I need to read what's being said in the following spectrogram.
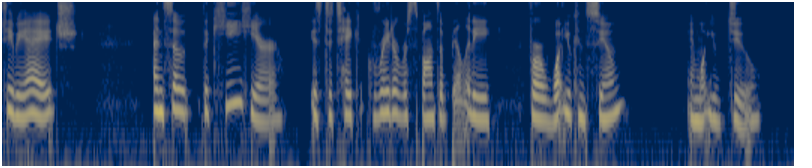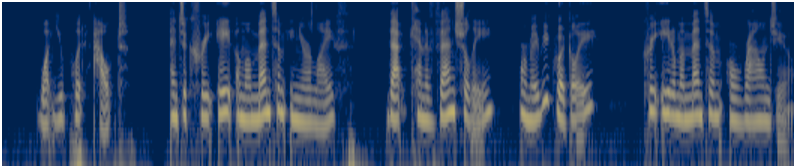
TBH. And so the key here is to take greater responsibility for what you consume and what you do, what you put out, and to create a momentum in your life that can eventually, or maybe quickly, create a momentum around you.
